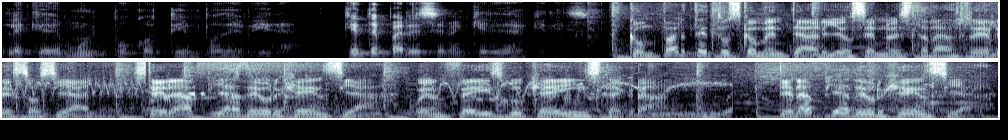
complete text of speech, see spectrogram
le quede muy poco tiempo de vida. ¿Qué te parece, mi querida Cris? Comparte tus comentarios en nuestras redes sociales. Terapia de Urgencia o en Facebook e Instagram. Terapia de Urgencia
